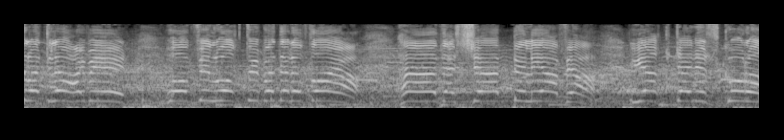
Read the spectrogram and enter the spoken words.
وبعشرة لاعبين وفي الوقت بدل الضائع هذا الشاب اليافع يقتنص كرة.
